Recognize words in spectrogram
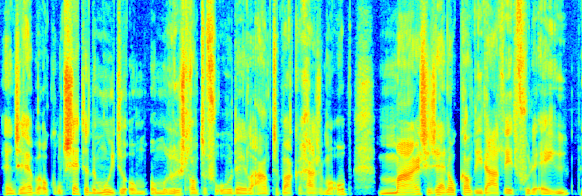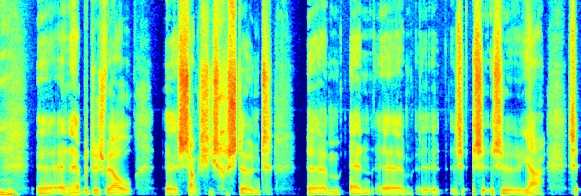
En ze hebben ook ontzettende moeite om, om Rusland te veroordelen, aan te pakken, ga ze maar op. Maar ze zijn ook kandidaatlid voor de EU. Mm -hmm. uh, en hebben dus wel uh, sancties gesteund Um, en uh, ze, ze, ja, ze,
